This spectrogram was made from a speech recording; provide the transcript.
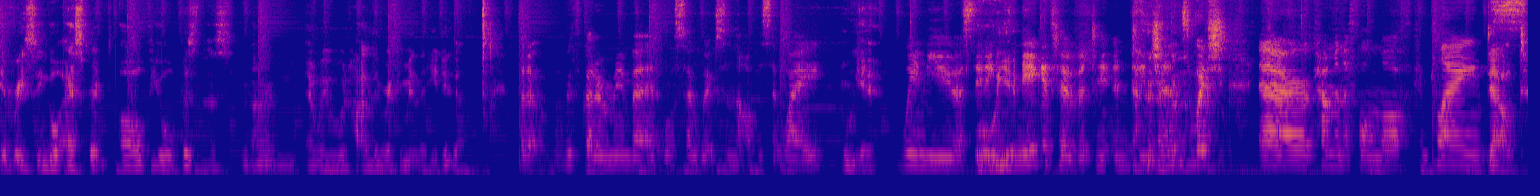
every single aspect of your business, Mhm. um, and we would highly recommend that you do that. But it, we've got to remember it also works in the opposite way Oh yeah, when you are setting Oh, yeah. negative atten- intentions, which are come in the form of complaints, doubt,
